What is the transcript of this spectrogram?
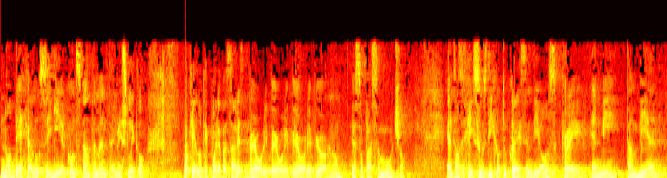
No déjalo seguir constantemente, ¿me explico? Porque lo que puede pasar es peor y peor y peor y peor, ¿no? Eso pasa mucho. Entonces Jesús dijo, tú crees en Dios, cree en mí también.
